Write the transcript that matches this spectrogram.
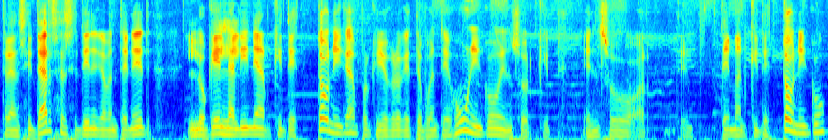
transitarse, se tiene que mantener lo que es la línea arquitectónica, porque yo creo que este puente es único en su, en su tema arquitectónico,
